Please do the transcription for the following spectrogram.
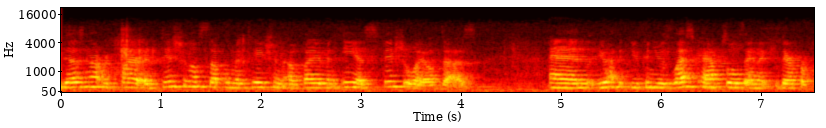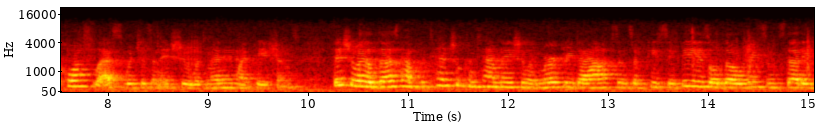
does not require additional supplementation of vitamin E as fish oil does. And you, have, you can use less capsules and it therefore costs less, which is an issue with many of my patients. Fish oil does have potential contamination with mercury dioxins and PCBs, although a recent study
